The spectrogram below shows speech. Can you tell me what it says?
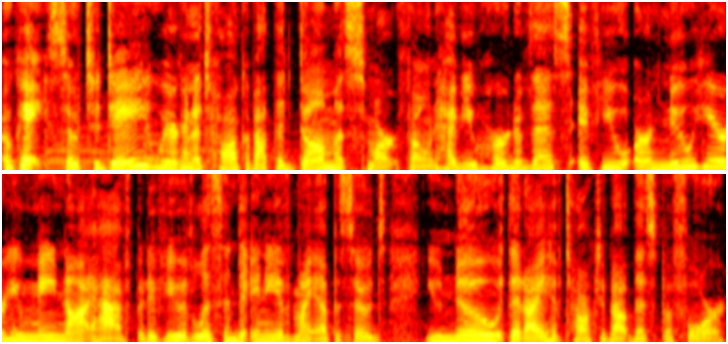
Okay, so today we're going to talk about the dumb smartphone. Have you heard of this? If you are new here, you may not have, but if you have listened to any of my episodes, you know that I have talked about this before.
